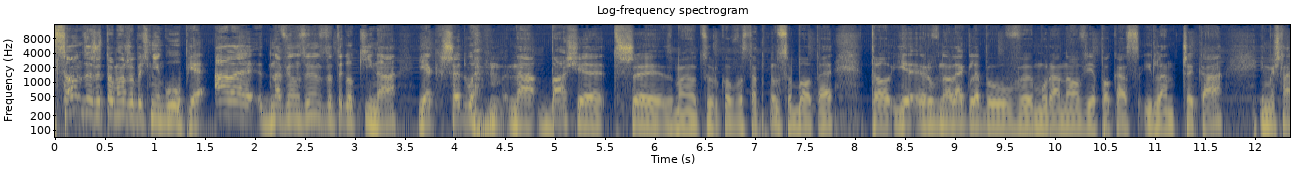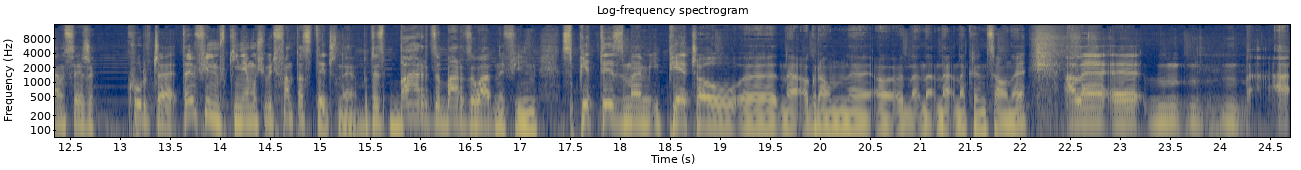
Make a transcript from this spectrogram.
Sądzę, że to może być niegłupie, ale nawiązując do tego kina, jak szedłem na Basie 3 z moją córką w ostatnią sobotę, to je, równolegle był w Muranowie pokaz Irlandczyka i myślałem sobie, że kurczę, ten film w kinie musi być fantastyczny, bo to jest bardzo, bardzo ładny film z pietyzmem i pieczą e, na ogromny, o, na, na, na, nakręcony, ale e, m, a,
